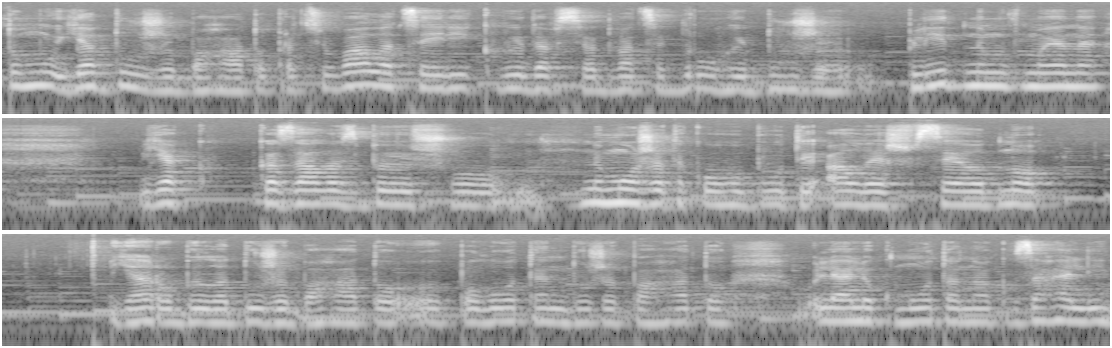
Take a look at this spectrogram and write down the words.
Тому я дуже багато працювала. Цей рік видався 22-й дуже плідним в мене. Як казалось би, що не може такого бути, але ж все одно я робила дуже багато е, полотен, дуже багато ляльок-мотанок, взагалі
